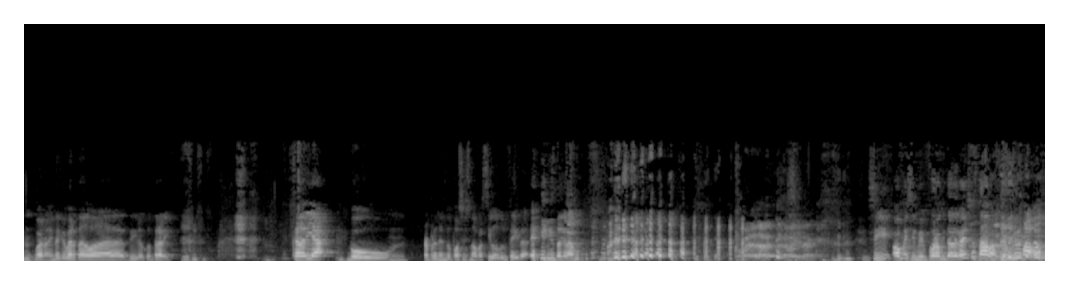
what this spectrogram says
Bueno, ainda que Berta a dir o contrario. Cada día vou mm, aprendendo poses novas, sigo a Dulceida en Instagram. Sí, home, se si me fora a mitad de ben, xa estaba, confirmaba.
